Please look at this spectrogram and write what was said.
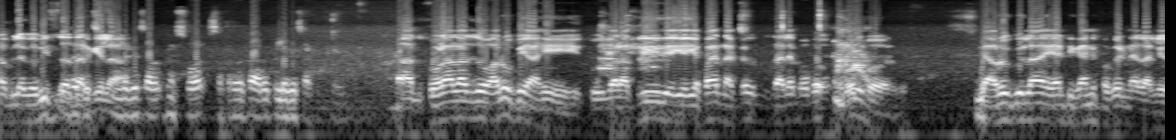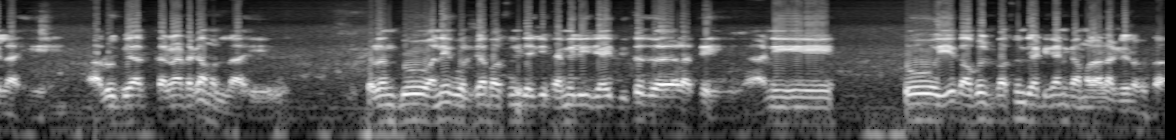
आपल्या वीस तारखेला. सोळाला जो आरोपी आहे तो रात्री एफ आय आर दाखल झाल्याबरोबर बरोबर. त्या आरोपीला या ठिकाणी पकडण्यात आलेला आहे. आरोपी हा कर्नाटकामधला आहे. परंतु अनेक वर्षापासून त्याची फॅमिली जी आहे तिथंच राहते. आणि तो एक ऑगस्टपासून त्या ठिकाणी कामाला लागलेला होता.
